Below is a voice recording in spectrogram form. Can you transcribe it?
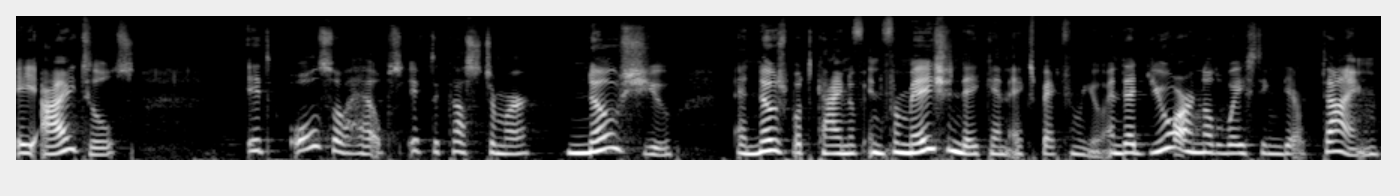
AI tools, it also helps if the customer knows you and knows what kind of information they can expect from you and that you are not wasting their time.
